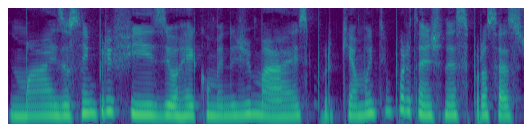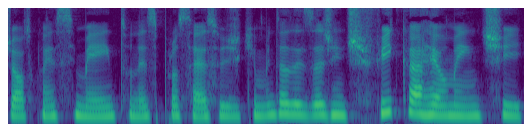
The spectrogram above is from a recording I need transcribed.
Mas eu sempre fiz e eu recomendo demais, porque é muito importante nesse processo de autoconhecimento, nesse processo de que muitas vezes a gente fica realmente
